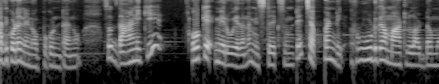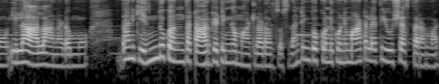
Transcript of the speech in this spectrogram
అది కూడా నేను ఒప్పుకుంటాను. సో దానికి ఓకే మీరు ఏదైనా మిస్టేక్స్ ఉంటే చెప్పండి. రూడ్గా మాట్లాడడము ఇలా అలా అనడము దానికి ఎందుకు అంత టార్గెటింగ్గా మాట్లాడాల్సి వస్తుంది? అంటే ఇంకో కొన్ని కొన్ని మాటలు అయితే యూజ్ చేస్తారనమాట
